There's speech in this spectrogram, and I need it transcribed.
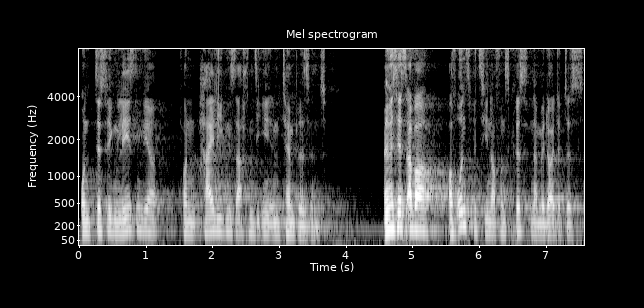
Und deswegen lesen wir von heiligen Sachen, die im Tempel sind. Wenn wir es jetzt aber auf uns beziehen, auf uns Christen, dann bedeutet es,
